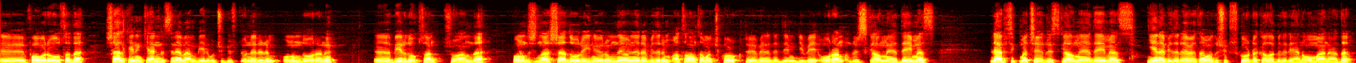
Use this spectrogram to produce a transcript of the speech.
e, favori olsa da Schalke'nin kendisine ben 1.5 üst öneririm. Onun da oranı e, 1.90 şu anda. Onun dışında aşağı doğru iniyorum. Ne önerebilirim? Atalanta maçı korkutuyor beni dediğim gibi. Oran risk almaya değmez. Leipzig maçı risk almaya değmez. Yenebilir evet ama düşük skorda kalabilir yani o manada.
